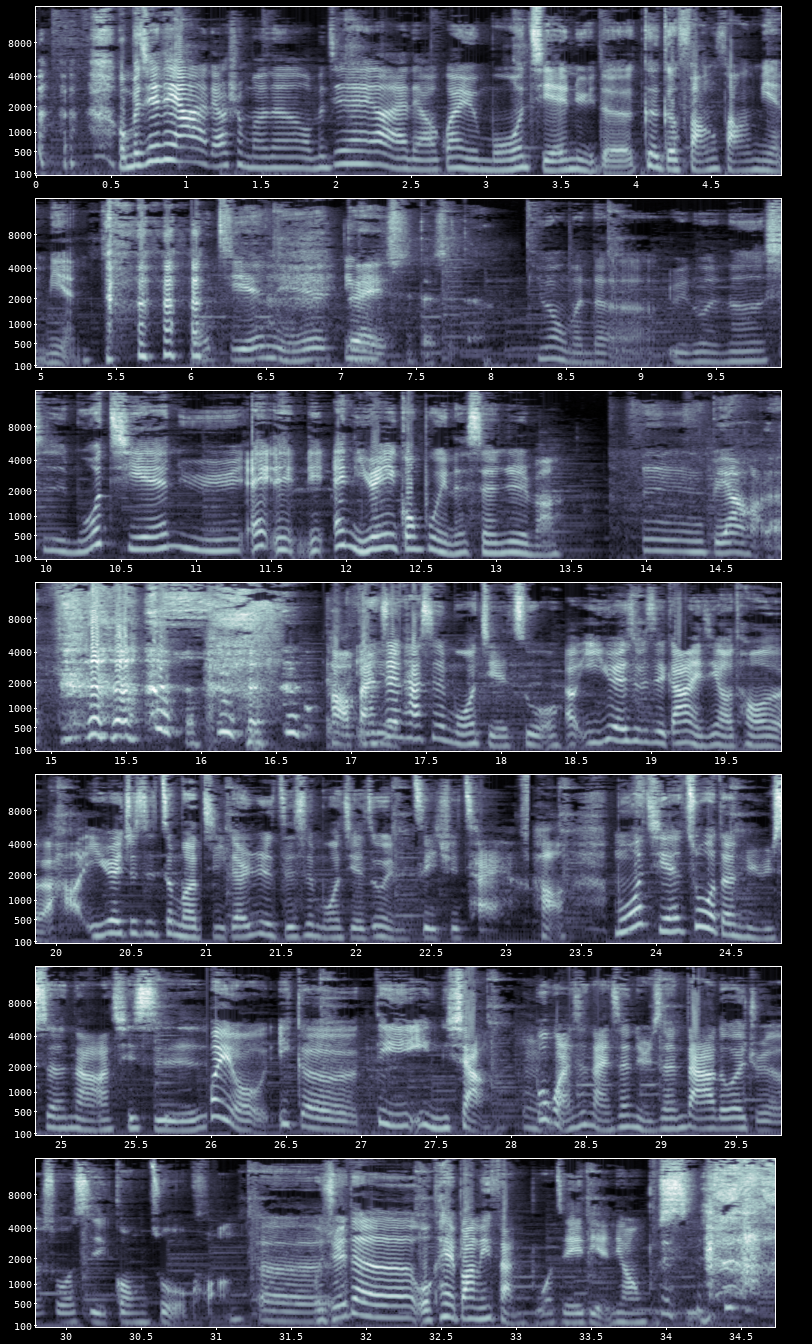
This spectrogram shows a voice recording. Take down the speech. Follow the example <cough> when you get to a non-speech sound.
<laughs> 我们今天要来聊什么呢？我们今天要来聊关于摩羯女的各个方方面面。摩羯女，对，是的，是的。因为我们的舆论呢是摩羯女，哎哎你哎，你愿意公布你的生日吗？嗯，不要好了。<laughs> 好，<laughs> 反正他是摩羯座。哦，一月是不是刚刚已经有透露了？好，一月就是这么几个日子是摩羯座，你们自己去猜。好，摩羯座的女生啊，其实会有一个第一印象，嗯、不管是男生女生，大家都会觉得说是工作狂。呃，我觉得我可以帮你反驳这一点，你好像不是，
